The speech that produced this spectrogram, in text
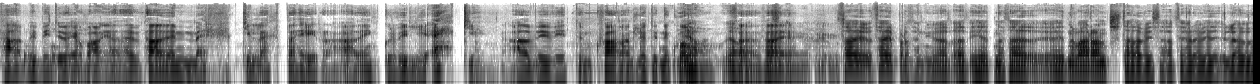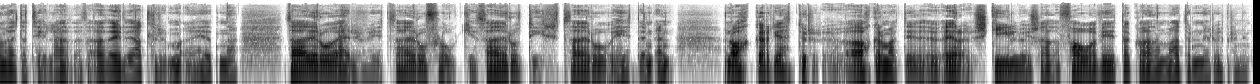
Það, við byrjuðum því að það, það er merkilegt að heyra að einhver vilji ekki að við vitum hvaðan hlutinni kom já, já, Þa, það, er... Það, það er bara þannig að, að hérna, það hérna, var andstaða við það þegar við lögum þetta til að, að það er allir hérna, það er og erfið, það er og flókið það er og dýrt, það er og hitt. En, en, en okkar réttur okkar mati er skílaus að fá að vita hvaðan maturinn er upprunnin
